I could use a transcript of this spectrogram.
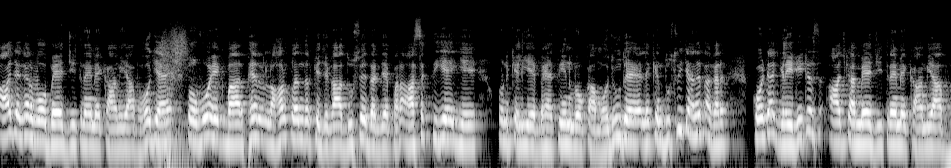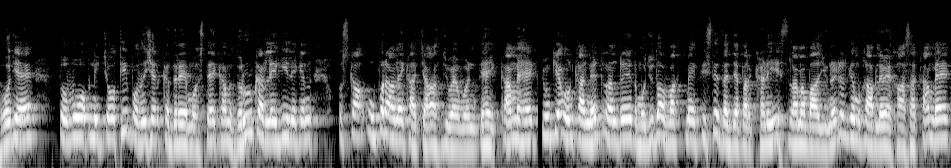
आज अगर वो मैच जीतने में कामयाब हो जाए तो वो एक बार फिर लाहौर कलंदर की जगह दूसरे दर्जे पर आ सकती है। ये उनके लिए बेहतरीन मौका मौजूद है। लेकिन दूसरी जानब अगर कोयटा ग्लेडिएटर्स आज का मैच जीतने में कामयाब हो जाए तो वो अपनी चौथी पोजीशन कदरे मुस्तकम ज़रूर कर लेगी, लेकिन उसका ऊपर आने का चांस जो है वो इंतहाई कम है, क्योंकि उनका नेट रन रेट मौजूदा वक्त में तीसरे दर्जे पर खड़ी इस्लामाबाद यूनाइटेड के मुकाबले में खासा कम है।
